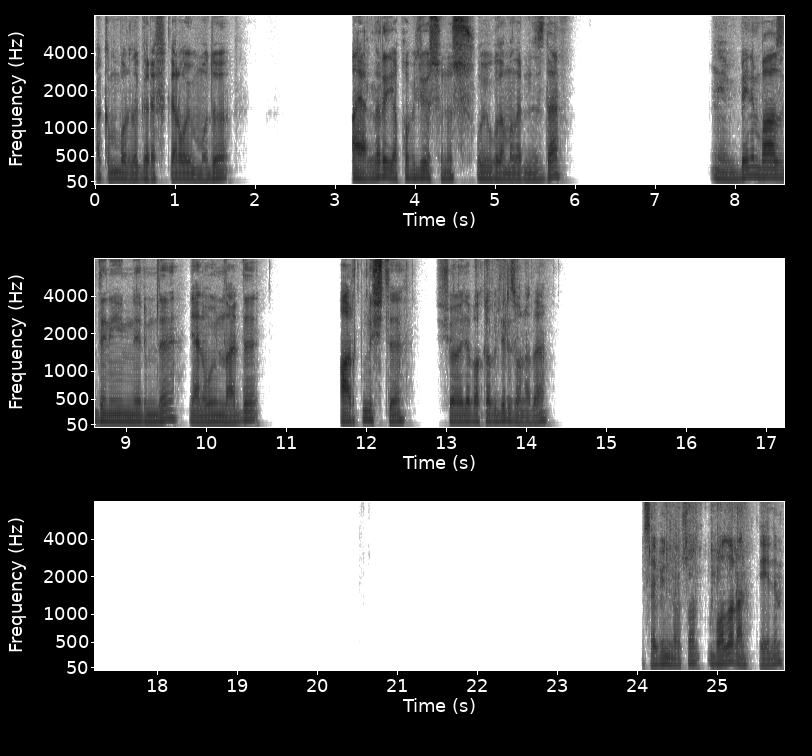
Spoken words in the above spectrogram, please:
Bakın burada grafikler oyun modu ayarları yapabiliyorsunuz uygulamalarınızda. E, Benim bazı deneyimlerimde yani oyunlarda artmıştı. Şöyle bakabiliriz ona da. Mesela Windows'un Valorant diyelim.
